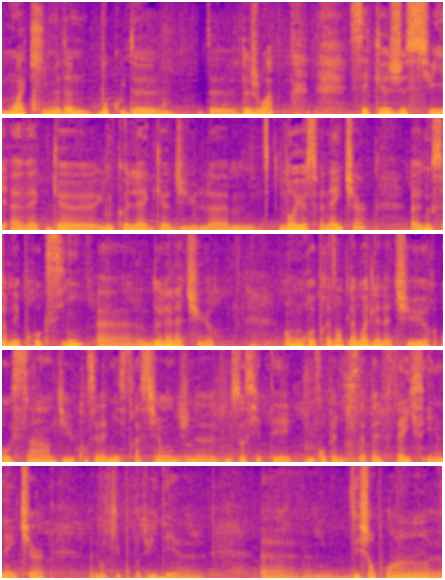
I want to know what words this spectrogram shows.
moi qui me donne beaucoup de, de, de joie, c'est que je suis avec euh, une collègue du euh, Lawyers for Nature. Euh, nous sommes les proxys euh, de la nature. On représente la voix de la nature au sein du conseil d'administration d'une société, d'une compagnie qui s'appelle Faith in Nature, euh, donc qui produit des, euh, des shampoings euh,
